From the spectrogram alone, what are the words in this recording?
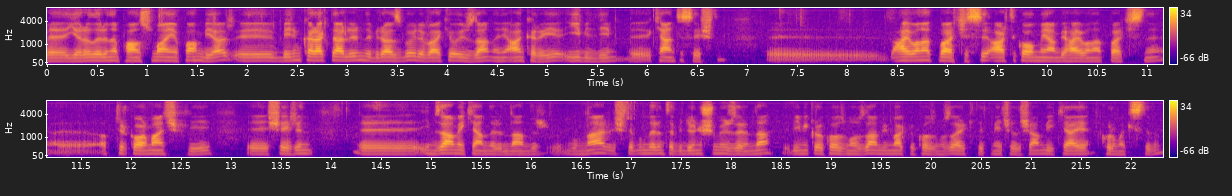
e, yaralarına pansuman yapan bir yer. E, benim karakterlerim de biraz böyle. Belki o yüzden hani Ankara'yı iyi bildiğim e, kenti seçtim. E, hayvanat bahçesi artık olmayan bir hayvanat bahçesine, e, Atatürk Orman Çiftliği, e, şehrin e, imza mekanlarındandır bunlar. İşte bunların tabii dönüşümü üzerinden bir mikrokozmozdan bir makrokozmoza hareket etmeye çalışan bir hikaye kurmak istedim.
